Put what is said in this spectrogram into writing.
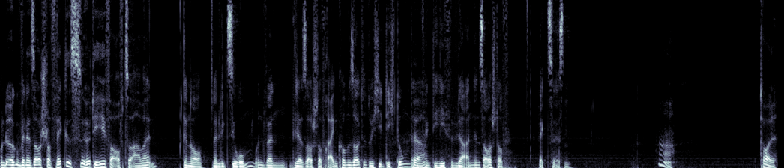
Und irgend- wenn der Sauerstoff weg ist, hört die Hefe auf zu arbeiten. Genau, dann liegt sie rum und wenn wieder Sauerstoff reinkommen sollte durch die Dichtung, dann Ja. fängt die Hefe wieder an, den Sauerstoff wegzuessen. Ah. Toll.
